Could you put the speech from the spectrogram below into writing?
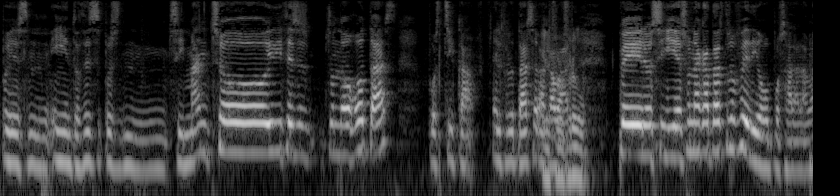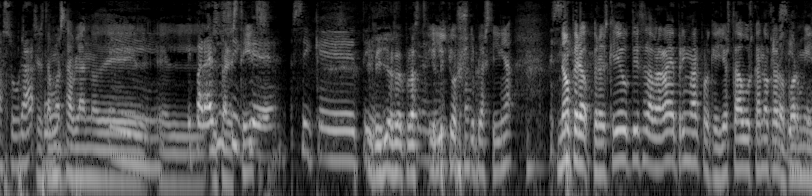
pues, y entonces pues si mancho y dices es- son dos gotas, pues chica, el frotar se va a acabar. frufru. Pero si es una catástrofe, digo, pues a la basura. Si estamos hablando del y, el- y para el eso sí Prestige. que, sí que... ti- Hilillos de plástico. hilillos de plastilina. Sí. No, pero, pero es que yo utilizo la braga de Primark porque yo estaba buscando, claro, ¿Qué por mi,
